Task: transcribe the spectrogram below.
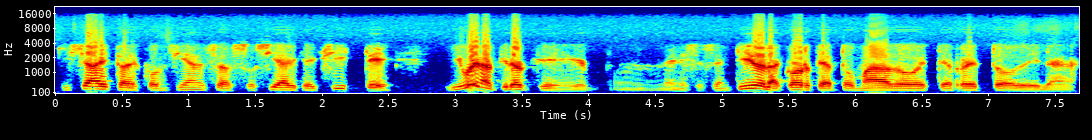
quizás esta desconfianza social que existe. Y bueno, creo que mm, en ese sentido la Corte ha tomado este reto de la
